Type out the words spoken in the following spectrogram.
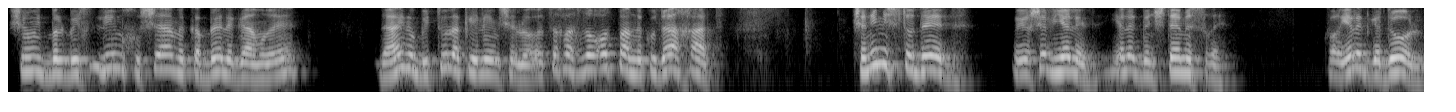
שהוא מתבלבלים חושי מקבל לגמרי, דהיינו ביטול הכלים שלו. אז צריך לחזור עוד פעם, נקודה אחת. כשאני מסתודד ויושב ילד, ילד בן 12, כבר ילד גדול,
